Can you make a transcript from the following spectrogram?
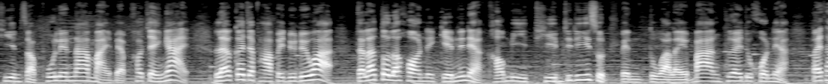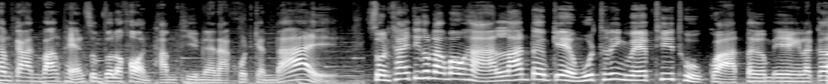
ทีมสำหรับผู้เล่นหน้าใหม่แบบเข้าใจง่าย แล้วก็จะพาไปดูด้วยว่า แต่ละตัวละครในเกมนี้เนี่ยเขามีทีมที่ดีที่สุดเป็นตัวอะไรบ้าง เพื่อให้ทุกคนเนี่ยไปทำการวางแผนสุ่มตัวละครทำทีมในอนาคตกันได้ ส่วนใครที่กำลังมองหาร้านเติมเกม Wuthering Wave ที่ถูกกว่าเติมเอง แล้วก็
